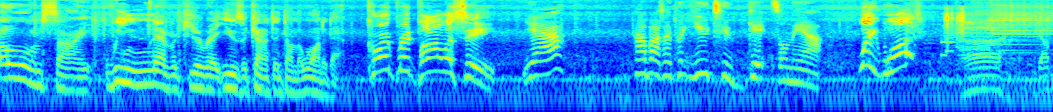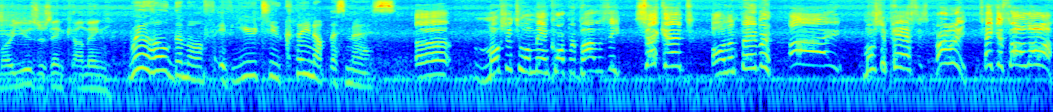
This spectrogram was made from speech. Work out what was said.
Oh, I'm sorry. We never curate user content on the Wanted app. Corporate policy. Yeah? How about I put you two gits on the app? Wait, what? Uh, got more users incoming. We'll hold them off if you two clean up this mess. Uh, motion to amend corporate policy. Second. All in favor? Aye. Motion passes. Hurry, take us all off.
